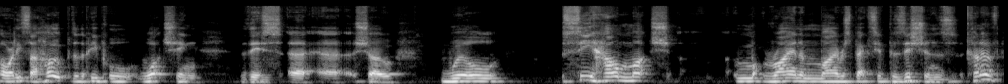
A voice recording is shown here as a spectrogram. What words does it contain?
or at least I hope, that the people watching this uh, uh, show will see how much Ryan and my respective positions kind of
